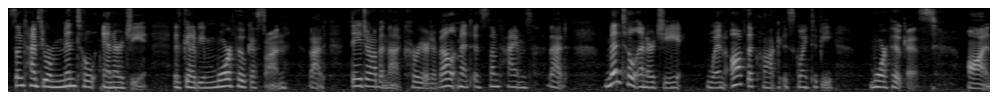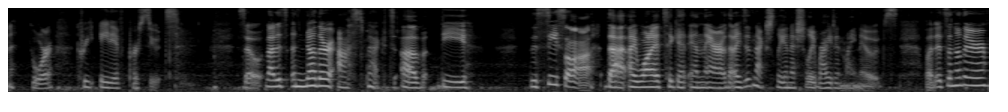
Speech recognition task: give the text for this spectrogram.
sometimes your mental energy is going to be more focused on that day job and that career development, and sometimes that mental energy when off the clock is going to be more focused on your creative pursuits. So that is another aspect of the the seesaw that I wanted to get in there that I didn't actually initially write in my notes. But it's another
